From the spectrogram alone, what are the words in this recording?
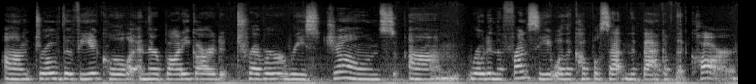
um, drove the vehicle, and their bodyguard, Trevor Rees Jones, um, rode in the front seat while the couple sat in the back of the car.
